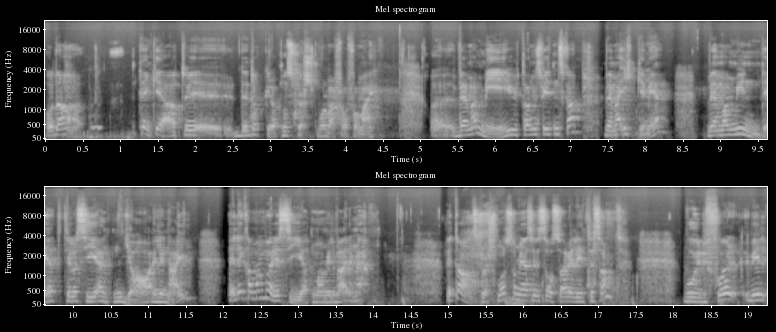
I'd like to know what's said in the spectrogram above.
Og da tenker jeg at vi, det dukker opp noen spørsmål, i hvert fall for meg. Hvem er med i utdanningsvitenskap? Hvem er ikke med? Hvem har myndighet til å si enten ja eller nei? Eller kan man bare si at man vil være med? Et annet spørsmål som jeg syns også er veldig interessant. Hvorfor vil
